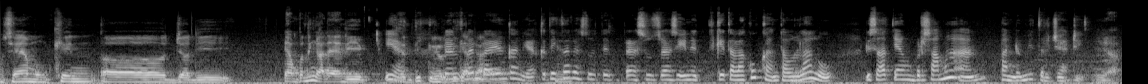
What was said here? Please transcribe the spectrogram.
Maksudnya mungkin eh, jadi yang penting nggak ada yang di Iya. Dan, dan bayangkan ya, ketika Hmm. restruktur- restrukturasi ini kita lakukan tahun lalu, di saat yang bersamaan pandemi terjadi. Iya.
